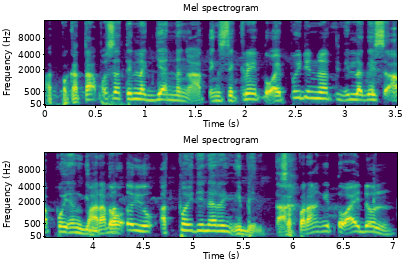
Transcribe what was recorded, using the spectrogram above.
At pagkatapos natin lagyan ng ating sekreto ay pwede na natin ilagay sa apoy ang ginto para matuyo at pwede na rin ibenta. Sa parang ito idol,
